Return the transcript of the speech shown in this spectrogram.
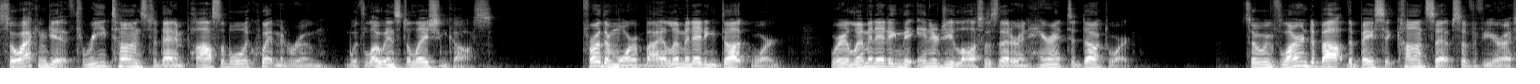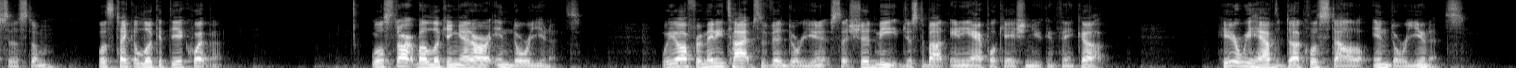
So I can get 3 tons to that impossible equipment room with low installation costs. Furthermore, by eliminating ductwork, we're eliminating the energy losses that are inherent to ductwork. So we've learned about the basic concepts of a VRF system. Let's take a look at the equipment. We'll start by looking at our indoor units. We offer many types of indoor units that should meet just about any application you can think of. Here we have the ductless style indoor units.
